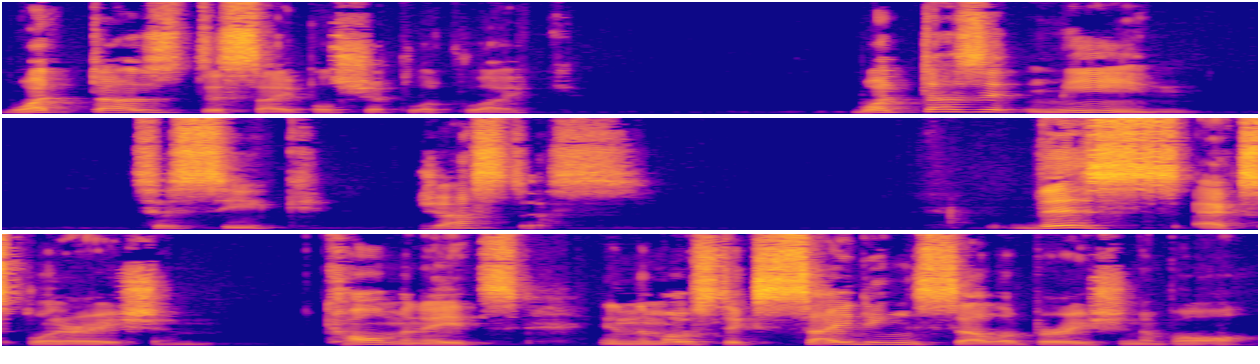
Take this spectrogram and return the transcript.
What does discipleship look like? What does it mean to seek justice? This exploration culminates in the most exciting celebration of all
